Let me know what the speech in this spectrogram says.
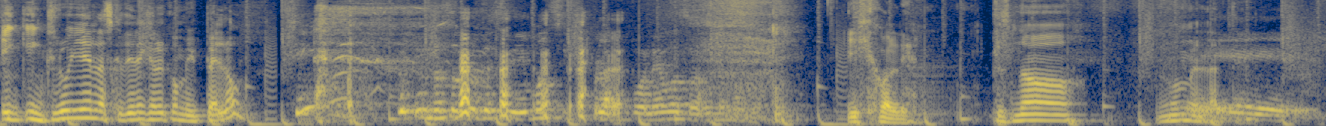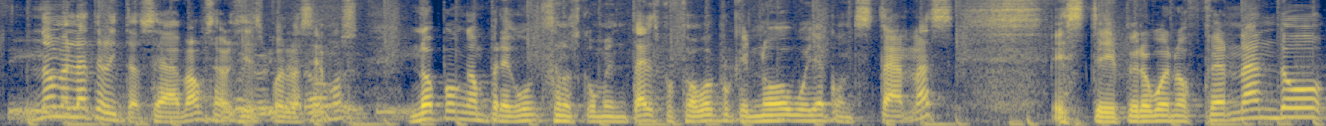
in- ¿Incluyen las que tienen que ver con mi pelo? sí, nosotros decidimos si las ponemos o no. Híjole, pues no, no me late. Sí. No me late ahorita, o sea, vamos a ver si después lo no, hacemos. pero sí. No pongan preguntas en los comentarios, por favor, porque no voy a contestarlas. Este, pero bueno, Fernando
